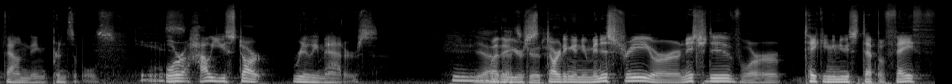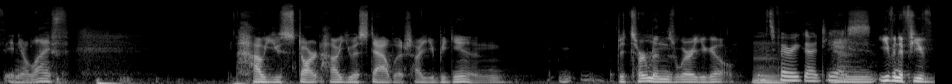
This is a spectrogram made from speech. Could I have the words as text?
founding principles Yes. or how you start really matters. Hmm. Yeah, Whether you're good. starting a new ministry or initiative or taking a new step of faith in your life, how you start, how you establish, how you begin determines where you go. It's very good. Yes. And even if you've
